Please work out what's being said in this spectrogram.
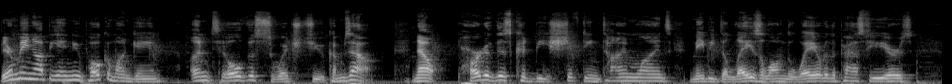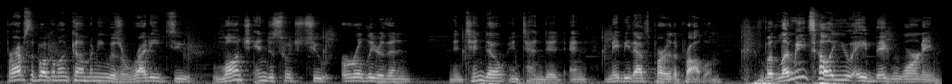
There may not be a new Pokemon game until the Switch 2 comes out. Now, part of this could be shifting timelines, maybe delays along the way over the past few years. Perhaps the Pokemon Company was ready to launch into Switch 2 earlier than Nintendo intended, and maybe that's part of the problem. But let me tell you a big warning.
